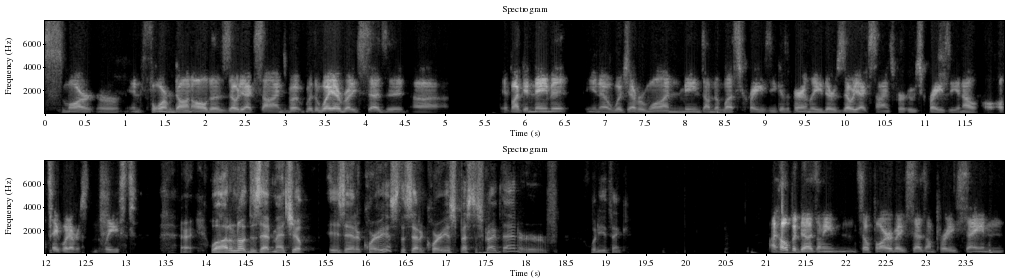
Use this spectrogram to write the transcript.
smart or informed on all the zodiac signs, but with the way everybody says it, uh, if I could name it, you know, whichever one means I'm the less crazy, because apparently there's zodiac signs for who's crazy, and I'll I'll, I'll take whatever's the least. All right. Well, I don't know. Does that match up? Is that Aquarius? Does that Aquarius best describe that, or what do you think? I hope it does. I mean, so far everybody says I'm pretty sane and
